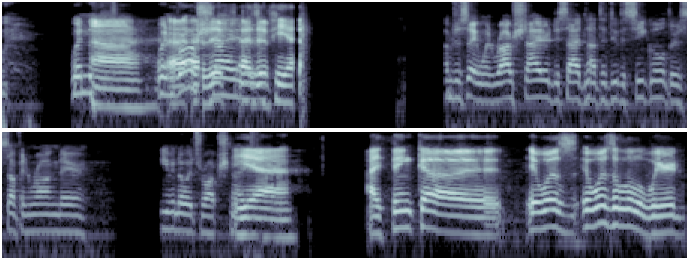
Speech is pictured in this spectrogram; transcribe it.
when uh, When a- Rob as if as if he had. I'm just saying, when Rob Schneider decides not to do the sequel, there's something wrong there. Even though it's Rob Schneider. Yeah, I think uh, it was it was a little weird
